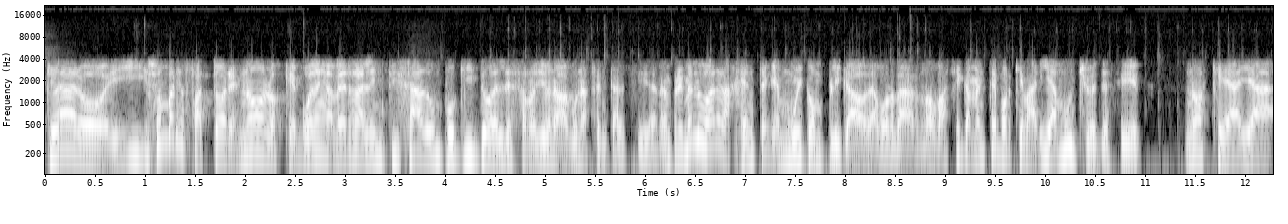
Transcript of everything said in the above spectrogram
Claro, y son varios factores, ¿no? Los que pueden haber ralentizado un poquito el desarrollo de una vacuna frente al SIDA. ¿no? En primer lugar, a la gente que es muy complicado de abordar, ¿no? Básicamente porque varía mucho, es decir, no es que haya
